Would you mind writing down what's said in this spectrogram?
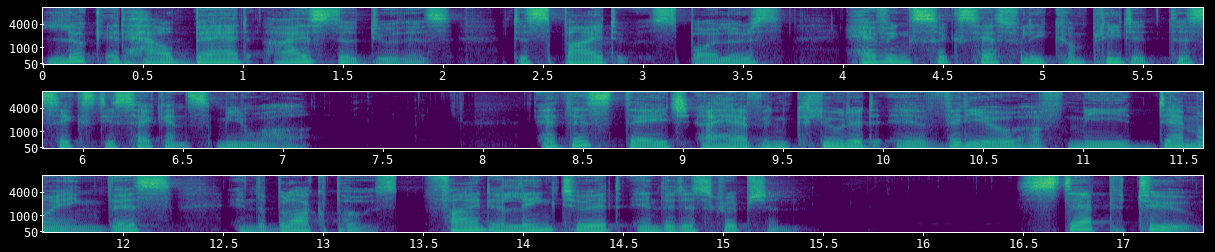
Look at how bad I still do this, despite, spoilers, having successfully completed the 60 seconds meanwhile. At this stage, I have included a video of me demoing this in the blog post. Find a link to it in the description. Step 2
